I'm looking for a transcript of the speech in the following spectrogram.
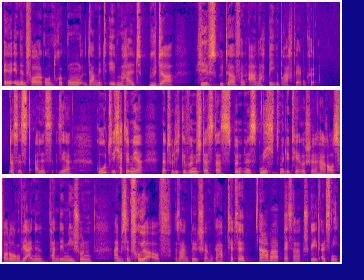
äh, in den Vordergrund rücken, damit eben halt Güter, Hilfsgüter von A nach B gebracht werden können. Das ist alles sehr gut. Ich hätte mir natürlich gewünscht, dass das Bündnis nicht militärische Herausforderungen wie eine Pandemie schon ein bisschen früher auf seinem Bildschirm gehabt hätte. Aber besser spät als nie.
